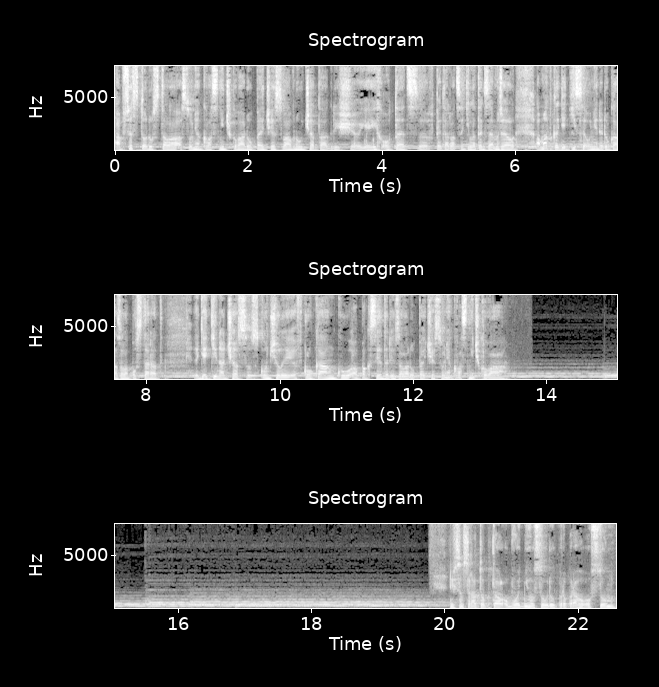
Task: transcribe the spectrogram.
A přesto dostala Sonja Kvasničková do péče svá vnoučata, když jejich otec v 25 letech zemřel a matka dětí se o ně nedokázala postarat. Děti na čas skončily v klokánku a pak si je tedy vzala do péče Sonja Kvasničková. Když jsem se na to ptal obvodního soudu pro Prahu 8,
